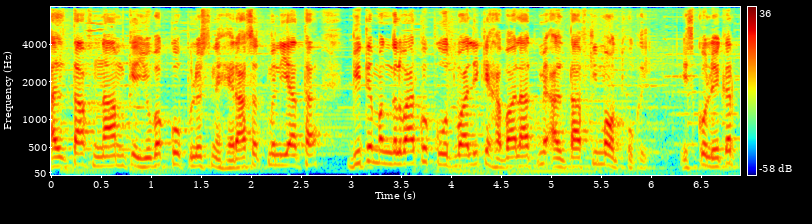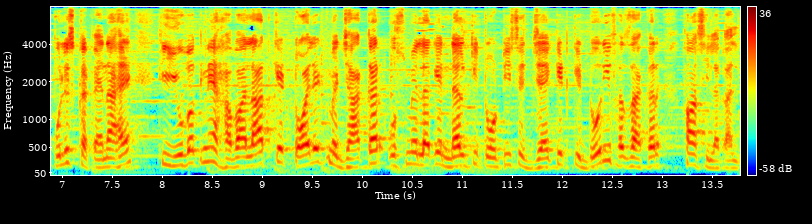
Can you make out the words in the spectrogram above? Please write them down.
अल्ताफ नाम के युवक को पुलिस ने हिरासत में लिया था। बीते मंगलवार को कोतवाली के हवालात में अल्ताफ की मौत हो गई। इसको लेकर पुलिस का कहना है कि युवक ने हवालात के टॉयलेट में जाकर उसमें लगे नल की टोटी से जैकेट की डोरी फंसाकर फांसी लगा ली।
